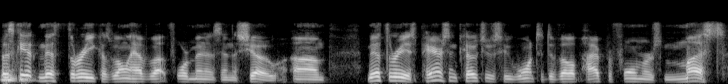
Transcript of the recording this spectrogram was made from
Let's mm-hmm. get myth three because we only have about four minutes in the show. Um, Myth three is parents and coaches who want to develop high performers must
